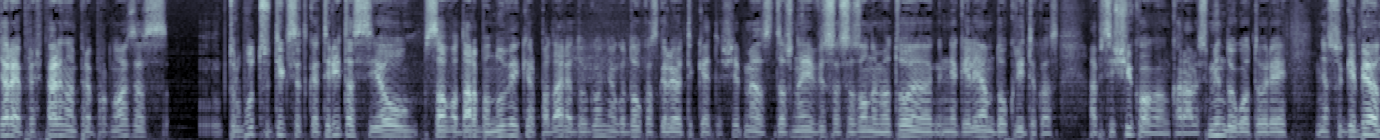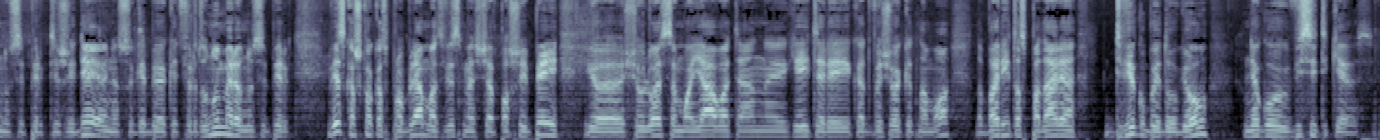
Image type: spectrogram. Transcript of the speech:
Gerai, prieš perinant prie prognozės, turbūt sutiksit, kad rytas jau savo darbą nuveikė ir padarė daugiau negu daug kas galėjo tikėti. Šiaip mes dažnai viso sezono metu negalėjom daug kritikos. Apsišyko karalius Mindaugo turiai, nesugebėjo nusipirkti žaidėjo, nesugebėjo ketvirtų numerio nusipirkti. Vis kažkokios problemos, vis mes čia pašaipiai, šiauliuose mojavo ten heiteriai, kad važiuokit namo. Dabar rytas padarė dvigubai daugiau negu visi tikėjosi.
